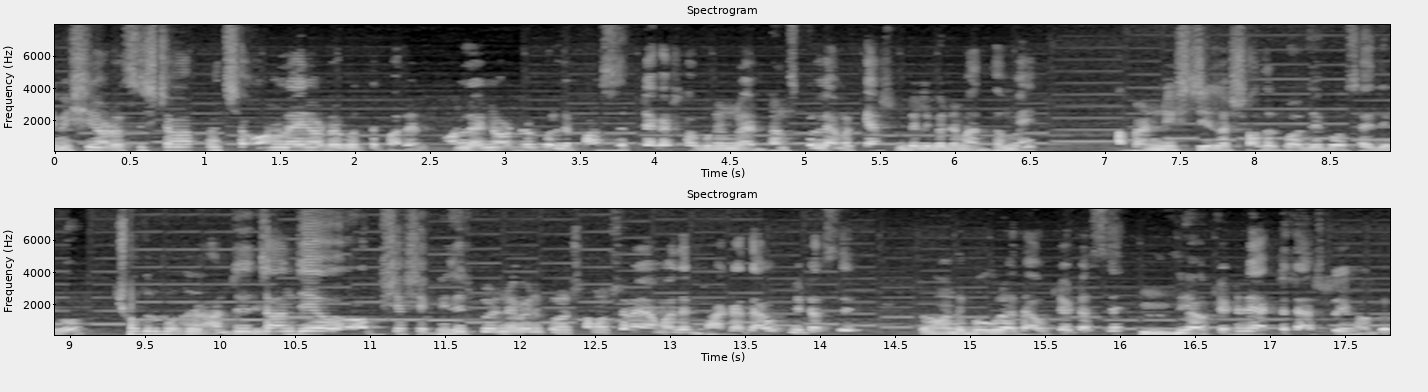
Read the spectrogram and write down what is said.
এই মেশিন অর্ডার সিস্টেম আপনি হচ্ছে অনলাইন অর্ডার করতে পারেন। অনলাইন অর্ডার করলে পাঁচ হাজার টাকা সর্বনিম্ন অ্যাডভান্স করলে আমরা ক্যাশ অন ডেলিভারির মাধ্যমে আপনার নিজ জেলার সদর পর্যায়ে পৌঁছায় দেবো। সদর পর্যায়ে যদি চান যে অফিসে এসে ভিজিট করে নেবেন কোনো সমস্যা নেই। আমাদের ঢাকাতে আউটলেট আছে। আমাদের বগুড়াতে আউটলেট আছে। দুই আউটলেটের একটাতে আসলেই হবে।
